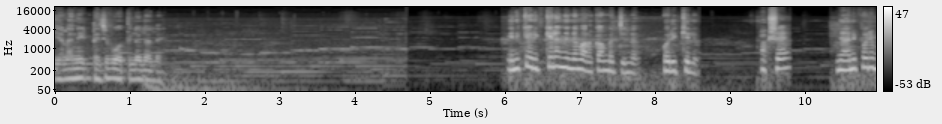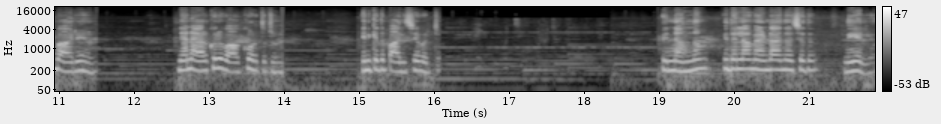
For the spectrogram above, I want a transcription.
ഇട്ടച്ച് ഇട്ടേച്ച് പോകത്തില്ലല്ലോ അല്ലേ? എനിക്കൊരിക്കലും നിന്നെ മറക്കാൻ പറ്റില്ല ഒരിക്കലും. പക്ഷേ ഞാനിപ്പോൾ ഒരു ഭാര്യയാണ്. ഞാൻ അയാൾക്കൊരു വാക്ക് കൊടുത്തിട്ടുണ്ട്. എനിക്കത് പാലിച്ചേ പറ്റും. പിന്നെ അന്നും ഇതെല്ലാം വേണ്ട എന്ന് വെച്ചത് നീയല്ലേ?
